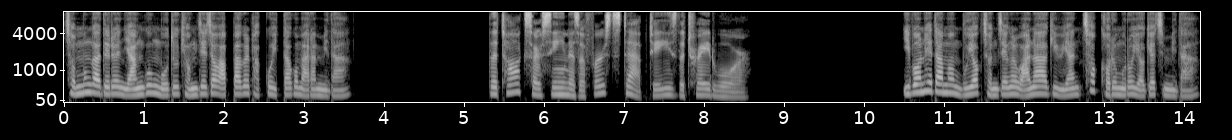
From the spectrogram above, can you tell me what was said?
전문가들은 양국 모두 경제적 압박을 받고 있다고 말합니다. The talks are seen as a first step to ease the trade war. 이번 회담은 무역 전쟁을 완화하기 위한 첫 걸음으로 여겨집니다.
